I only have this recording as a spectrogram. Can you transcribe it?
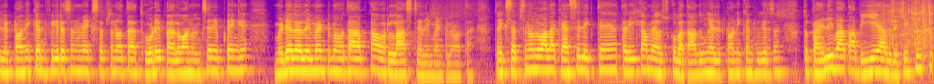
इलेक्ट्रॉनिक कन्फिग्रेशन में एक्सेप्शन होता है, थोड़े पहलवान उनसे निपटेंगे मिडिल एलिमेंट में होता है आपका और लास्ट एलिमेंट में होता है। तो एक्सेप्शनल वाला कैसे लिखते हैं, तरीका मैं उसको बता दूँगा इलेक्ट्रॉनिक कन्फिग्रेशन तो पहली बात आप ये याद रखिए, क्योंकि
